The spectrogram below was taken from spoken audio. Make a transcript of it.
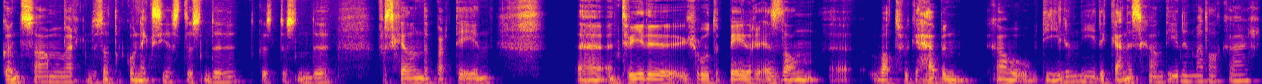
kunt samenwerken, dus dat er connectie is tussen de, tussen de verschillende partijen. Uh, een tweede grote pijler is dan uh, wat we hebben, gaan we ook delen, de kennis gaan delen met elkaar.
